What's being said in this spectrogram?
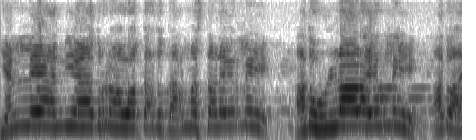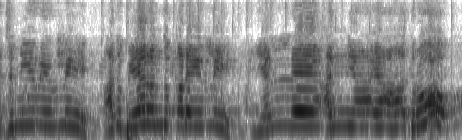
ಎಲ್ಲೇ ಅನ್ಯ ಆದ್ರೂ ನಾವು ಹೋಗ್ತಾ, ಅದು ಧರ್ಮಸ್ಥಳ ಇರಲಿ, ಅದು ಉಳ್ಳಾಳ ಇರಲಿ, ಅದು ಅಜ್ಮೀರ್ ಇರಲಿ, ಅದು ಬೇರೊಂದು ಕಡೆ ಇರಲಿ, ಎಲ್ಲೇ ಅನ್ಯಾಯ ಆದ್ರೂ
